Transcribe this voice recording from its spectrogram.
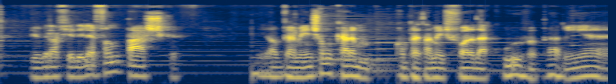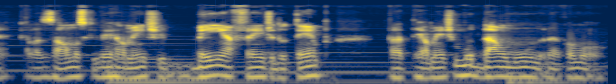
a biografia dele é fantástica. E obviamente é um cara completamente fora da curva. Para mim é aquelas almas que vêm realmente bem à frente do tempo para realmente mudar o mundo, né? Como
